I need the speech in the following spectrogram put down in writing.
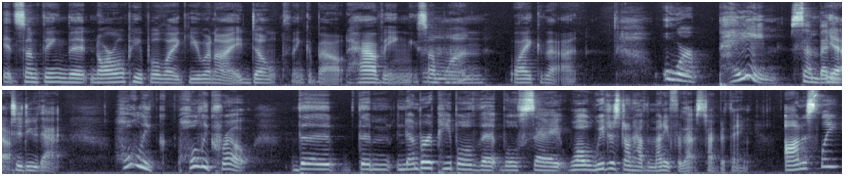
it's something that normal people like you and I don't think about having mm-hmm. someone like that. Or paying somebody Yeah. to do that. Holy holy crow. The the number of people that will say, Well, we just don't have the money for that type of thing. Honestly,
